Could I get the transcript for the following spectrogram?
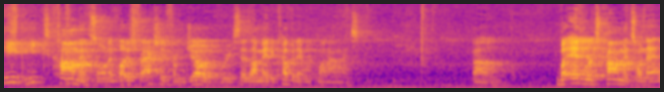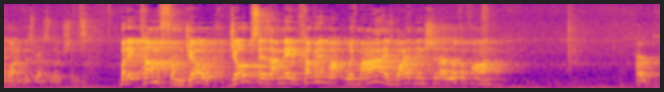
he, he comments on it, but it's actually from Job, where he says, I made a covenant with my eyes. Um, but Edwards comments on that in one of his resolutions. But it comes from Job. Job says, I made a covenant with my eyes. Why then should I look upon her?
